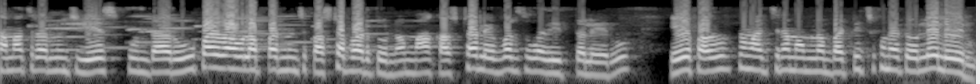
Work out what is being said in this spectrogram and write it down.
సంవత్సరాల నుంచి వేసుకుంటా రూపాయి బాబులప్పటి నుంచి కష్టపడుతున్నాం. మా కష్టాలు ఎవరు సుఖదిత్తలేరు. ఏ ప్రభుత్వం వచ్చినా మమ్మల్ని పట్టించుకునేటోళ్ళే లేరు.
